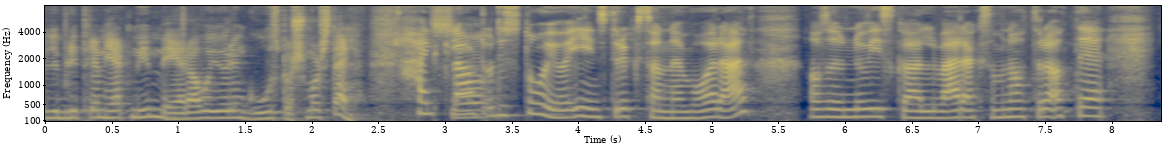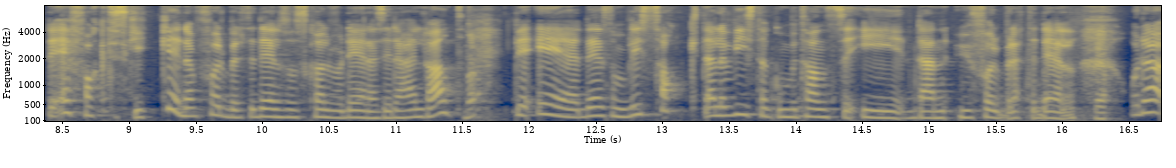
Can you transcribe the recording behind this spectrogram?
du blir premiert mye mer av å gjøre en god spørsmålsstell. Helt så, klart, og det står jo i instruksene våre, altså når vi skal være eksaminatorer, at det, det, er faktisk ikke den forberedte delen som skal vurderes i det hele tatt. Nei. Det er det som blir sagt eller vist av kompetanse i den uforberedte delen. Ja. Og da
